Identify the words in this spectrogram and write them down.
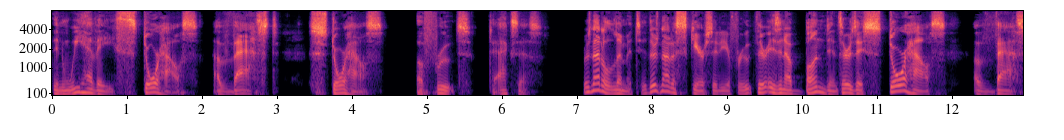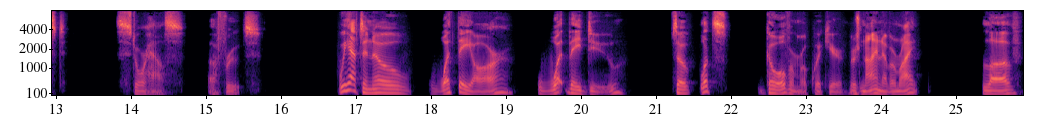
then we have a storehouse, a vast storehouse of fruits to access. There's not a limited, there's not a scarcity of fruit. There is an abundance. There is a storehouse, a vast storehouse of fruits. We have to know what they are, what they do. So let's go over them real quick here. There's nine of them, right? love,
